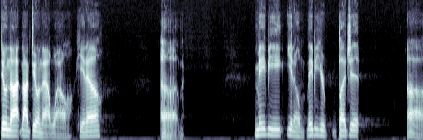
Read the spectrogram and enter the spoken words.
doing that, not doing that well? You know, um, maybe you know, maybe your budget uh,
